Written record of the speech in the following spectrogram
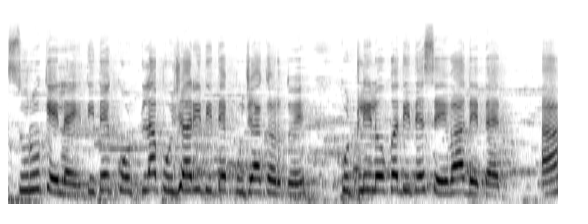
सुरू केलं आहे तिथे कुठला पुजारी तिथे पूजा करतो आहे कुठली लोकं तिथे सेवा देत आहेत हां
